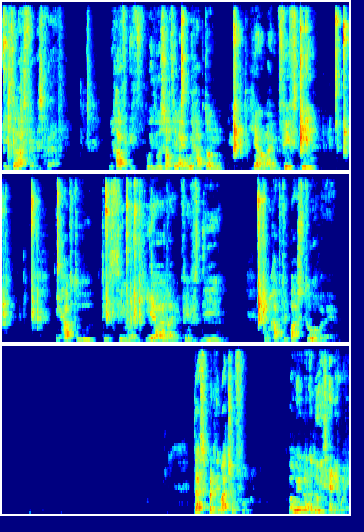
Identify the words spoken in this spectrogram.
Is the last frame spare. We have, if we do something like we have done here on line 50, we have to do this thing right here, line 50, and we have to pass two over there. That's pretty much a full but we are gonna do it anyway.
